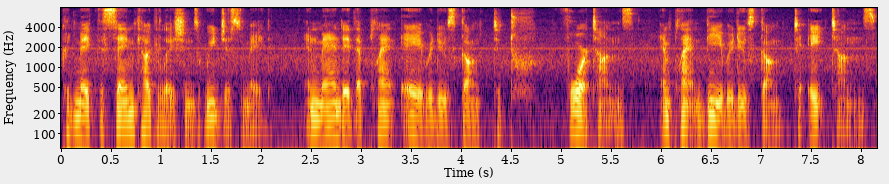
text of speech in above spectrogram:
could make the same calculations we just made and mandate that plant A reduce gunk to 4 tons and plant B reduce gunk to 8 tons.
